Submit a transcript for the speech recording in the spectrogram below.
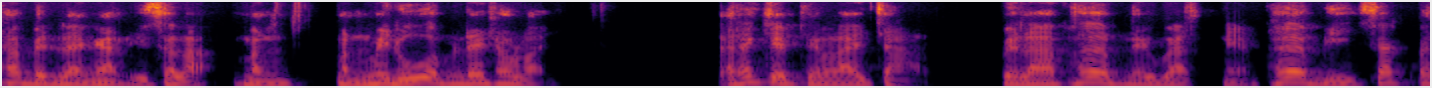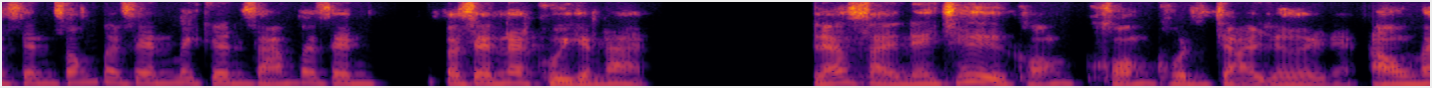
ถ้าเป็นแรงงานอิสระมันมันไม่รู้ว่ามันได้เท่าไหร่ แต่ถ้าเก็บจากรายจ่าย เวลาเพิ่มในแวดเนี่ยเพิ่มอีกสักเปอร์เซ็นต์สองเปอร์เซ็นต์ไม่เกินสามเปอร์เซ็นต์เปอร์เซ็นต์น่าคุยกันได้ แล้วใส่ในชื่อของของคนจ่ายเลยเนี่ย เอาไหม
